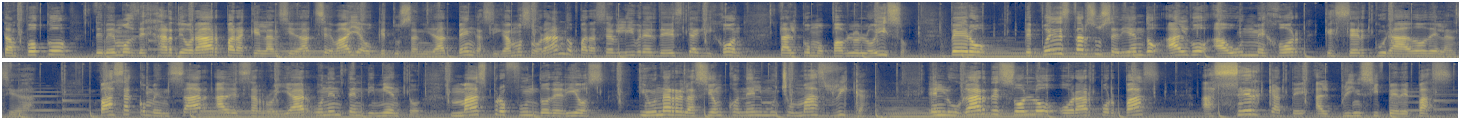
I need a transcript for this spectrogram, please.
Tampoco debemos dejar de orar para que la ansiedad se vaya o que tu sanidad venga. Sigamos orando para ser libres de este aguijón, tal como Pablo lo hizo. Pero te puede estar sucediendo algo aún mejor que ser curado de la ansiedad. Vas a comenzar a desarrollar un entendimiento más profundo de Dios y una relación con Él mucho más rica. En lugar de solo orar por paz, acércate al príncipe de paz.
